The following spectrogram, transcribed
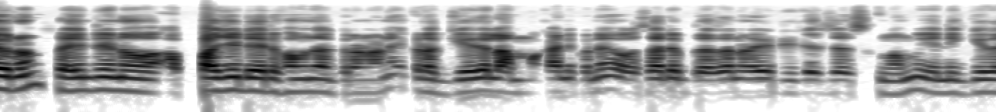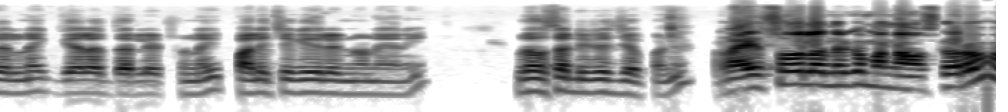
ఎవరోన్ ప్రజెంట్ నేను అప్పాజీ డైరీ ఫామ్ దగ్గర ఉన్నాను. ఇక్కడ గేదెల అమ్మకానికి ఉన్నాయి. ఒకసారి బ్రదర్ అడిగి డీటెయిల్స్ చేసుకున్నాము ఎన్ని గేదెలు ఉన్నాయి? గేదెల ధరలు ఎట్లున్నాయి? పలిచే గేదెలు ఎన్ని ఉన్నాయని. ఒకసారి డీటెయిల్స్ చెప్పండి. రైస్ మన నమస్కారం.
